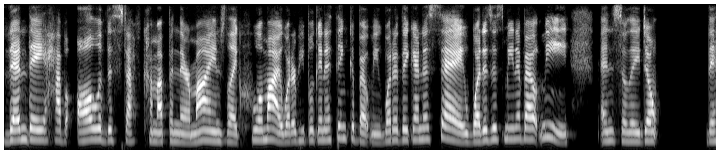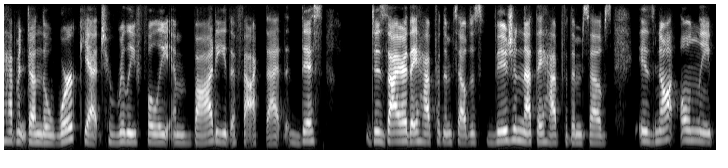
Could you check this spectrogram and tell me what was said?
then they have all of this stuff come up in their minds like who am i? What are people going to think about me? What are they going to say? What does this mean about me? And so they don't they haven't done the work yet to really fully embody the fact that this desire they have for themselves, this vision that they have for themselves is not only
